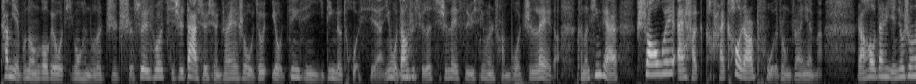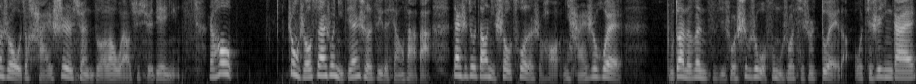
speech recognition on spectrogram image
他们也不能够给我提供很多的支持，所以说其实大学选专业的时候我就有进行一定的妥协，因为我当时学的其实类似于新闻传播之类的，可能听起来稍微哎还还靠点谱的这种专业嘛，然后但是研究生的时候我就还是选择了我要去学电影，然后。这种时候，虽然说你坚持了自己的想法吧，但是就当你受挫的时候，你还是会不断的问自己说，是不是我父母说其实对的？我其实应该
